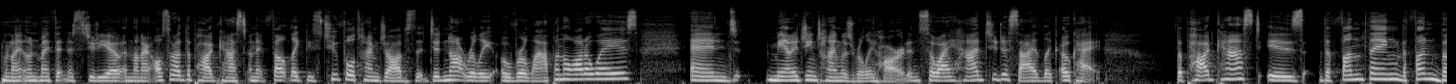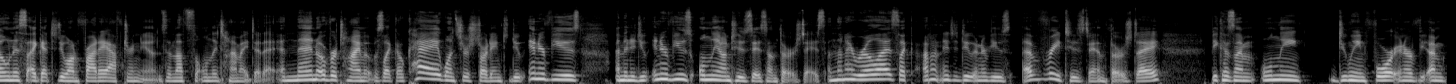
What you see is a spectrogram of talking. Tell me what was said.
when I owned my fitness studio. And then I also had the podcast, and it felt like these two full time jobs that did not really overlap in a lot of ways. And managing time was really hard. And so I had to decide, like, okay, the podcast is the fun thing, the fun bonus I get to do on Friday afternoons. And that's the only time I did it. And then over time, it was like, okay, once you're starting to do interviews, I'm going to do interviews only on Tuesdays and Thursdays. And then I realized, like, I don't need to do interviews every Tuesday and Thursday because I'm only doing four interviews. I'm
